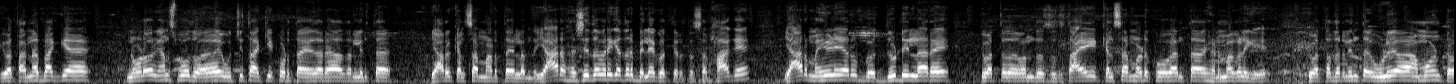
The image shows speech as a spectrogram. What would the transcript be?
ಇವತ್ತು ಅನ್ನಭಾಗ್ಯ ನೋಡೋರಿಗೆ ಅನಿಸ್ಬೋದು "ಏ, ಉಚಿತ ಅಕ್ಕಿ ಕೊಡ್ತಾ ಇದ್ದಾರೆ ಅದರಲ್ಲಿಂತ ಯಾರು ಕೆಲಸ ಮಾಡ್ತಾ ಇಲ್ಲ ಅಂತ ಯಾರು ಹಸಿದವರಿಗೆ ಅದರ ಬೆಲೆ ಗೊತ್ತಿರುತ್ತೆ ಸರ್. ಹಾಗೆ ಯಾರು ಮಹಿಳೆಯರು ಬ ದುಡ್ಡಿಲ್ಲಾರೆ, ಇವತ್ತು ಒಂದು ತಾಯಿ ಕೆಲಸ ಮಾಡೋಕ್ಕೆ ಹೋಗೋಂಥ ಹೆಣ್ಮಗಳಿಗೆ ಇವತ್ತು ಅದರಲ್ಲಿಂತ ಉಳಿಯೋ ಅಮೌಂಟು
